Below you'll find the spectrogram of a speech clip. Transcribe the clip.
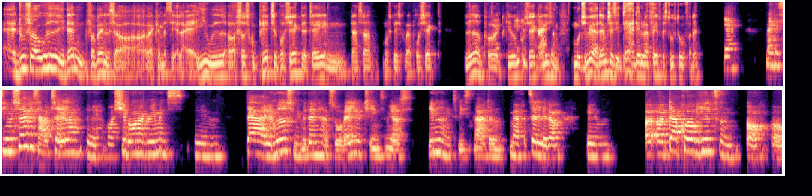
Er du så ude i den forbindelse, og hvad kan man sige, eller er I ude og så skulle pitche projektet til en, der så måske skulle være projektleder på et givet projekt, og ligesom motivere dem til at sige, det her det ville være fedt, hvis du stod for det? Ja, man kan sige med serviceaftaler, øh, vores ship owner agreements, øh, der øh, mødes vi med den her store value chain, som jeg også indledningsvis startede med at fortælle lidt om. Øhm, og, og der prøver vi hele tiden at, at,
